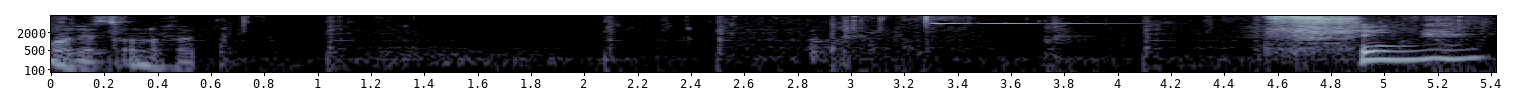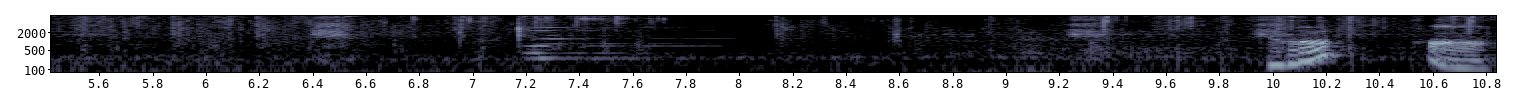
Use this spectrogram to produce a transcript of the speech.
Oh, da ist auch noch was. Sching. Oh. oh.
